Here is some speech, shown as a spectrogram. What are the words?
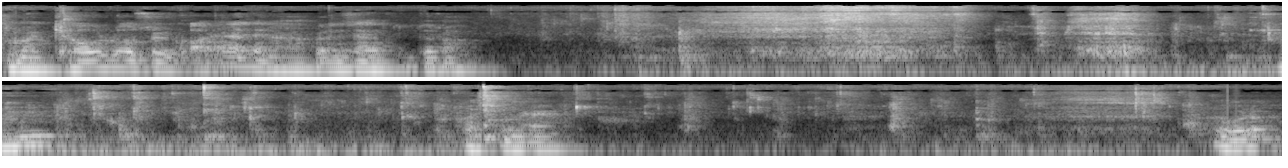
정말 겨울 옷을 꺼내야 되나 그런 생각도 들어. 음, 네. 이거는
